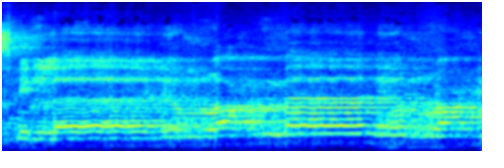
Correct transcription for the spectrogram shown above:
بسم الله الرحمن الرحيم.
